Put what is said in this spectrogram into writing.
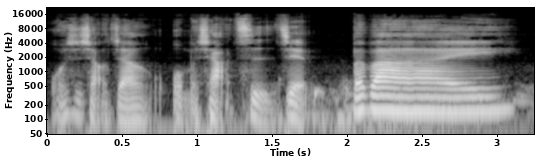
我是小张，我们下次见，拜拜。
